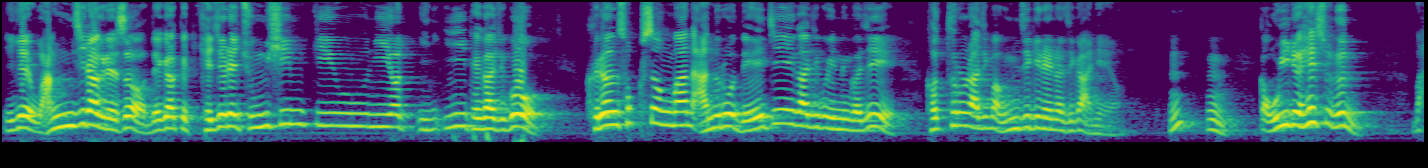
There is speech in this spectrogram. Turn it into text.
이게 왕지라 그래서 내가 그 계절의 중심 기운이 이 돼 가지고 그런 속성만 안으로 내재해 가지고 있는 거지 겉으로는 아직 막 움직이는 에너지가 아니에요. 응? 응. 그러니까 오히려 해수는 막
